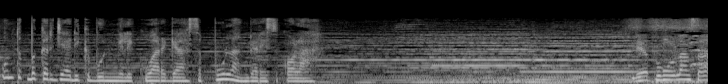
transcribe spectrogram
untuk bekerja di kebun milik warga sepulang dari sekolah. Dia pungut lansa.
